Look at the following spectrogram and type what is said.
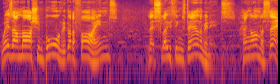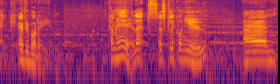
Where's our Martian born? We've got to find... Let's slow things down a minute. Hang on a sec, everybody. Come here. Let's let's click on you. Um,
